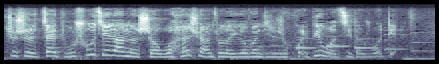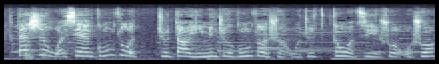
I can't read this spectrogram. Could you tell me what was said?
就是在读书阶段的时候，我很喜欢做的一个问题就是回避我自己的弱点。但是我现在工作就到移民这个工作的时候，我就跟我自己说，我说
